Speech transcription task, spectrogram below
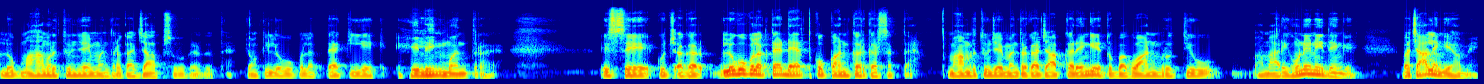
लोग महामृत्युंजय मंत्र का जाप शुरू कर देते हैं, क्योंकि लोगों को लगता है कि ये एक हीलिंग मंत्र है। इससे कुछ अगर, लोगों को लगता है डेथ को कॉन्कर कर सकता है। महामृत्युंजय मंत्र का जाप करेंगे तो भगवान मृत्यु हमारी होने नहीं देंगे, बचा लेंगे हमें।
